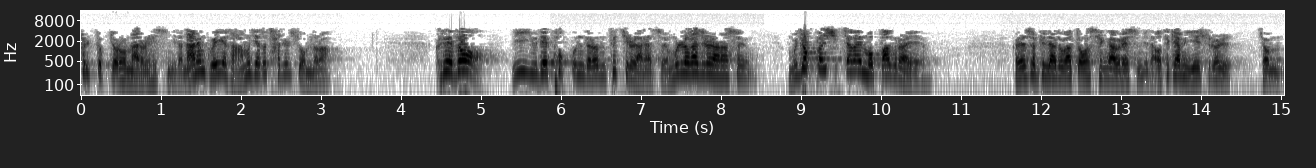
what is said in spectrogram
설득적으로 말을 했습니다. 나는 그에게서 아무 죄도 찾을 수 없노라. 그래도 이 유대 폭군들은 듣지를 않았어요. 물러가지를 않았어요. 무조건 십자가에 못 박으라예요. 그래서 빌라도가 또 생각을 했습니다. 어떻게 하면 예수를 좀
